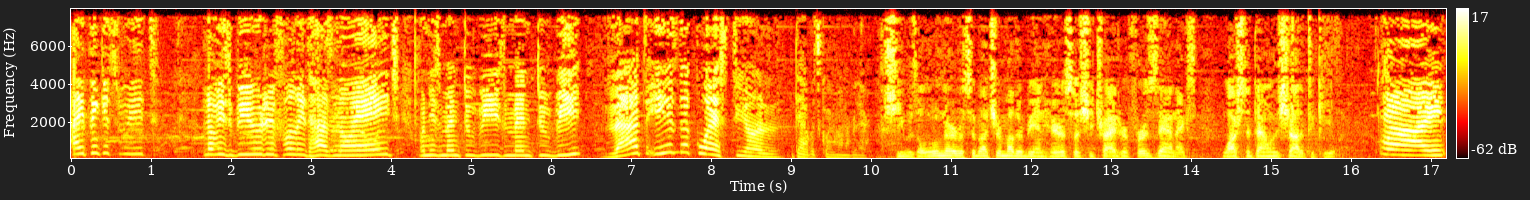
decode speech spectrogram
I think it's sweet. Love is beautiful. It has no age. When it's meant to be, it's meant to be. That is the question. Dad, what's going on over there? She was a little nervous about your mother being here, so she tried her first Xanax, washed it down with a shot of tequila. Why?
